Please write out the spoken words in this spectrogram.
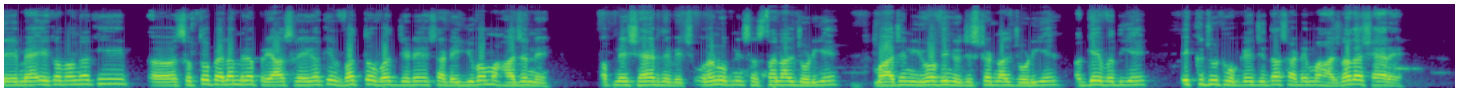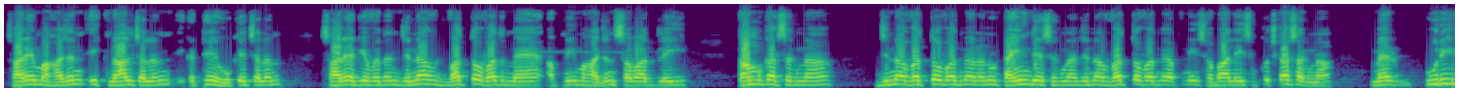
ਤੇ ਮੈਂ ਇਹ ਕਹਾਂਗਾ ਕਿ ਸਭ ਤੋਂ ਪਹਿਲਾਂ ਮੇਰਾ ਪ੍ਰਯਾਸ ਰਹੇਗਾ ਕਿ ਵੱਧ ਤੋਂ ਵੱਧ ਜਿਹੜੇ ਸਾਡੇ ਯੁਵਾ ਮਹਾਜਨ ਨੇ ਆਪਣੇ ਸ਼ਹਿਰ ਦੇ ਵਿੱਚ, ਉਹਨਾਂ ਨੂੰ ਆਪਣੀ ਸੰਸਥਾ ਨਾਲ ਜੋੜੀਏ, ਮਹਾਜਨ ਯੁਵਾ ਵਿੰਗ ਰਜਿਸਟਰਡ ਨਾਲ ਜੋੜੀਏ, ਅੱਗੇ ਵਧੀਏ, ਇਕਜੁੱਟ ਹੋ ਕੇ ਜਿੱਦਾਂ ਸਾਡੇ ਮਹਾਜਨਾਂ ਦਾ ਸ਼ਹਿਰ ਹੈ, ਸਾਰੇ ਮਹਾਜਨ ਇੱਕ ਨਾਲ ਚੱਲਣ, ਇਕੱਠੇ ਹੋ ਕੇ ਚੱਲਣ ਸਾਰੇ ਅੱਗੇ ਵਧਣ, ਜਿੰਨਾ ਵੱਧ ਤੋਂ ਵੱਧ ਮੈਂ ਆਪਣੀ ਮਹਾਜਨ ਸਭਾ ਲਈ ਕੰਮ ਕਰ ਸਕਣਾ ਜਿੰਨਾ ਵੱਧ ਤੋਂ ਵੱਧ ਮੈਂ ਉਹਨਾਂ ਨੂੰ ਟਾਈਮ ਦੇ ਸਕਣਾ ਜਿੰਨਾ ਵੱਧ ਤੋਂ ਵੱਧ ਮੈਂ ਆਪਣੀ ਸਭਾ ਲਈ ਸਭ ਕੁਝ ਕਰ ਸਕਣਾ ਮੈਂ ਪੂਰੀ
